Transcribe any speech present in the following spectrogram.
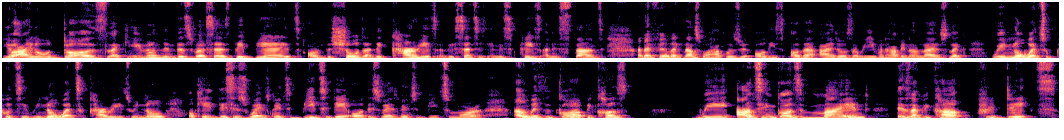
your idol does. Like even in this verse says they bear it on the shoulder, they carry it and they set it in its place and it stands. And I feel like that's what happens with all these other idols that we even have in our lives. Like we know where to put it, we know where to carry it, we know okay, this is where it's going to be today or this way it's going to be tomorrow. And with God, because we aren't in God's mind, it's like we can't predict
